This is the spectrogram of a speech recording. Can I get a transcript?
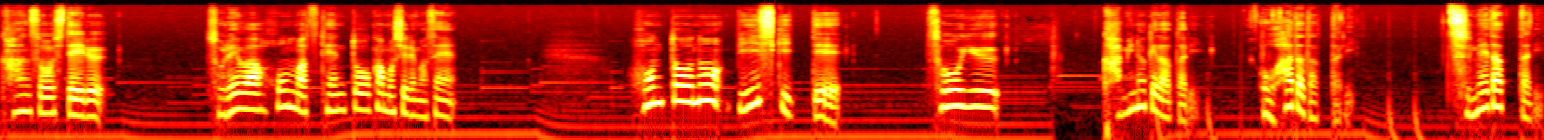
乾燥している。それは本末転倒かもしれません。本当の美意識ってそういう髪の毛だったりお肌だったり爪だったり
